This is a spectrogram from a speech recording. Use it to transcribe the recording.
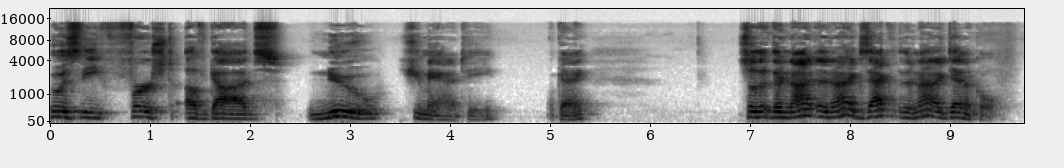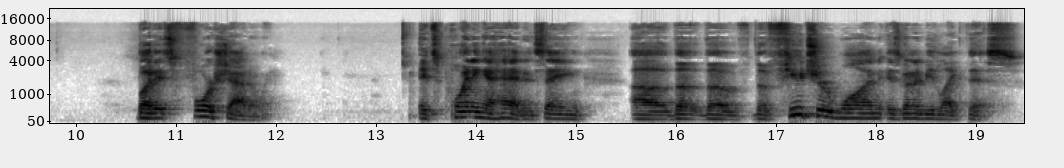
who is the first of God's new humanity. Okay. So that they're not they're not exactly they're not identical, but it's foreshadowing. It's pointing ahead and saying Uh, the the the future one is going to be like this.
